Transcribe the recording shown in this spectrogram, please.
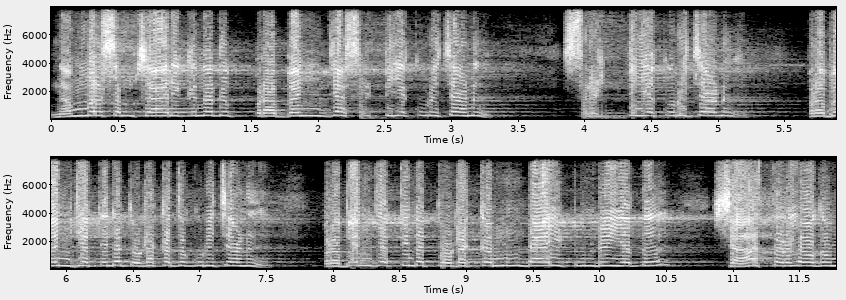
നമ്മൾ സംസാരിക്കുന്നത് പ്രപഞ്ച സൃഷ്ടിയെക്കുറിച്ചാണ്. സൃഷ്ടിയെക്കുറിച്ചാണ്. പ്രപഞ്ചത്തിന്റെ തുടക്കത്തെക്കുറിച്ചാണ്. പ്രപഞ്ചത്തിന്റെ തുടക്കമുണ്ടായിട്ടുണ്ട് എന്ന് ശാസ്ത്രലോകം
